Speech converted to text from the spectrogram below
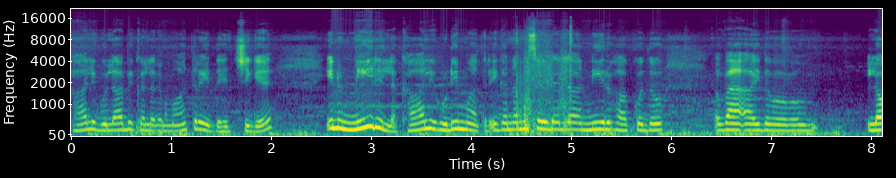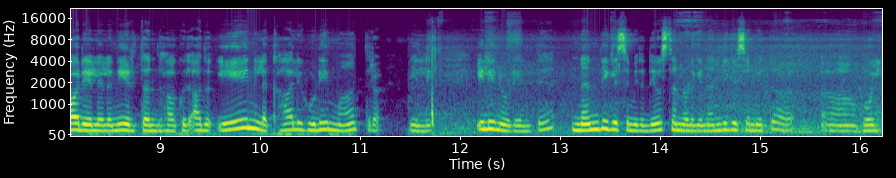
ಖಾಲಿ ಗುಲಾಬಿ ಕಲರ್ ಮಾತ್ರ ಇದೆ ಹೆಚ್ಚಿಗೆ. ಇನ್ನು ನೀರಿಲ್ಲ, ಖಾಲಿ ಹುಡಿ ಮಾತ್ರ. ಈಗ ನಮ್ಮ ಸೈಡೆಲ್ಲ ನೀರು ಹಾಕೋದು ವ್ಯಾ ಇದು, ಲಾರಿಯಲ್ಲೆಲ್ಲ ನೀರು ತಂದು ಹಾಕೋದು, ಅದು ಏನಿಲ್ಲ, ಖಾಲಿ ಹುಡಿ ಮಾತ್ರ ಇಲ್ಲಿ. ಇಲ್ಲಿ ನೋಡಿ ಅಂತೆ, ನಂದಿಗೆ ಸಮೇತ, ದೇವಸ್ಥಾನದೊಳಗೆ ನಂದಿಗೆ ಸಮೇತ ಹೋಲಿ,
